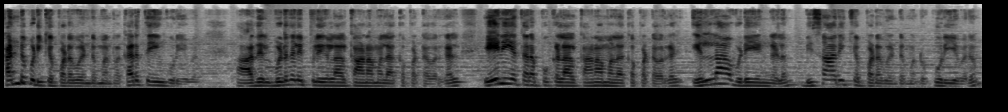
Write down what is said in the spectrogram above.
கண்டுபிடிக்கப்பட வேண்டும் என்ற கருத்தையும் கூறியவர். அதில் விடுதலை புலிகளால் காணாமலாக்கப்பட்டவர்கள் ஏனைய தரப்புகளால் காணாமலாக்கப்பட்டவர்கள் எல்லா விடயங்களும் விசாரிக்கப்பட வேண்டும் என்று கூறியவரும்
